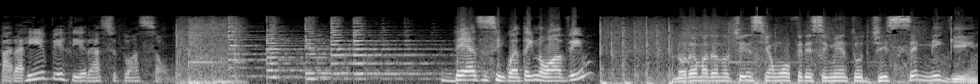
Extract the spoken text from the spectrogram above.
para reverter a situação. 10h59. Panorama da Notícia é um oferecimento de Semig.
